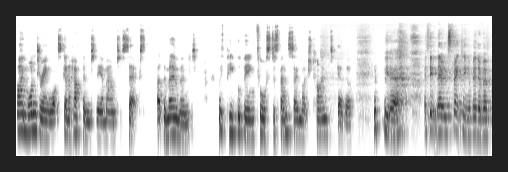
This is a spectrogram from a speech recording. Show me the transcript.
I'm wondering what's going to happen to the amount of sex at the moment with people being forced to spend so much time together. yeah, I think they're expecting a bit of a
